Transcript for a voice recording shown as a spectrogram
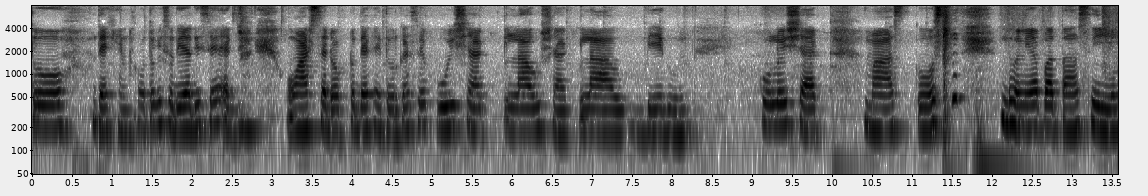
তো দেখেন কত কিছু দেওয়া দিছে। একজন ও আসছে ডক্টর দেখাই তোর কাছে পুঁই শাক, লাউ শাক, লাউ, বেগুন, কলই শাক, মাছ কোষ ধনিয়া পাতা, সিম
